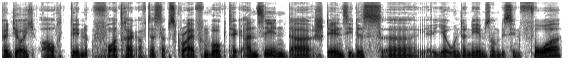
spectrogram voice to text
könnt ihr euch auch den Vortrag auf der Subscribe von VogueTech ansehen. Da stellen sie das, äh, ihr Unternehmen so ein bisschen vor.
